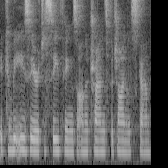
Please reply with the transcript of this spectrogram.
it can be easier to see things on a transvaginal scan.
